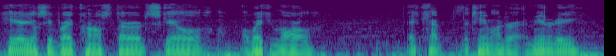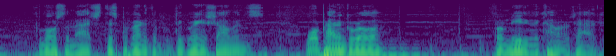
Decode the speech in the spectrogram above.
Here, you'll see Red Colonel's third skill, Awaken Moral. It kept the team under immunity for most of the match. This prevented the, the Green Shaman's War Pattern Gorilla from needing to counterattack.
